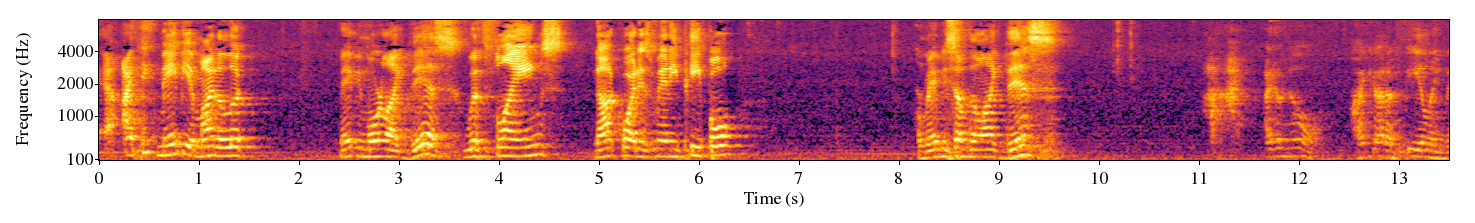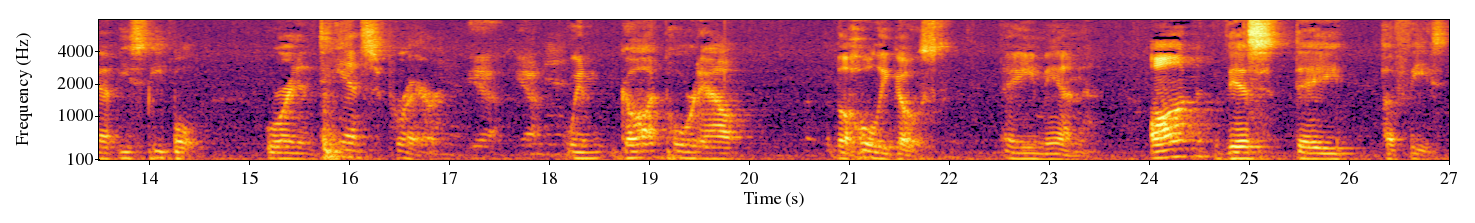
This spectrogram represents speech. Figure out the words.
I think maybe it might have looked maybe more like this with flames, not quite as many people. Or maybe something like this. I, I don't know. I got a feeling that these people were an intense prayer. Yeah, yeah. When God poured out the Holy Ghost. Amen. On this day of feast.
